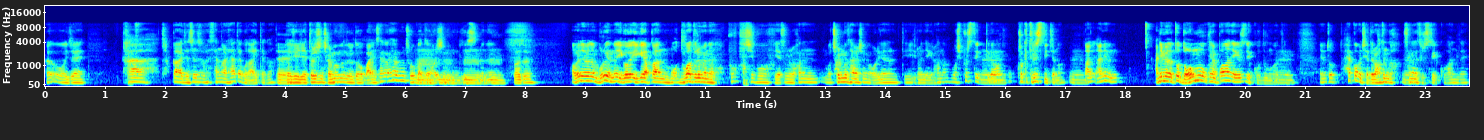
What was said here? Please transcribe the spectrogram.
그리고 뭐 이제 다 작가 이제 슬슬 생활 해야 되고 나이대가. 네. 그래서 이제 들으신 젊은 분들도 많이 생각해보면 좋을 것 같아요. 음, 어르신 음, 분들 음, 있으면은. 음, 맞아요 아, 왜냐면은 모르겠네. 이거 이게 약간 뭐 누가 들으면은 뭐 굳이 뭐 예술을 하는 뭐 젊은 사람이 생각 어린애한테 이런 얘기를 하나 뭐 싶을 수도 있기도 음. 하고 그렇게 들릴 수도 있잖아. 음. 아니 아니면 아니면 또 너무 그냥 뻔한 얘기일 수도 있고 누군가한테. 음. 아니면 또 할 거면 제대로 하든가 생각이 들 수도 있고 하는데.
